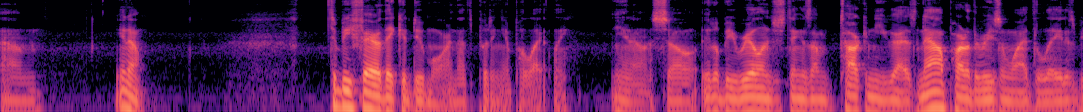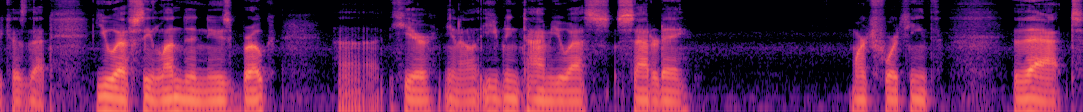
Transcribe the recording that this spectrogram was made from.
um, you know, to be fair, they could do more, and that's putting it politely. You know, so it'll be real interesting as I'm talking to you guys now. Part of the reason why I delayed is because that UFC London news broke uh, here, you know, evening time U.S. Saturday, March 14th, that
